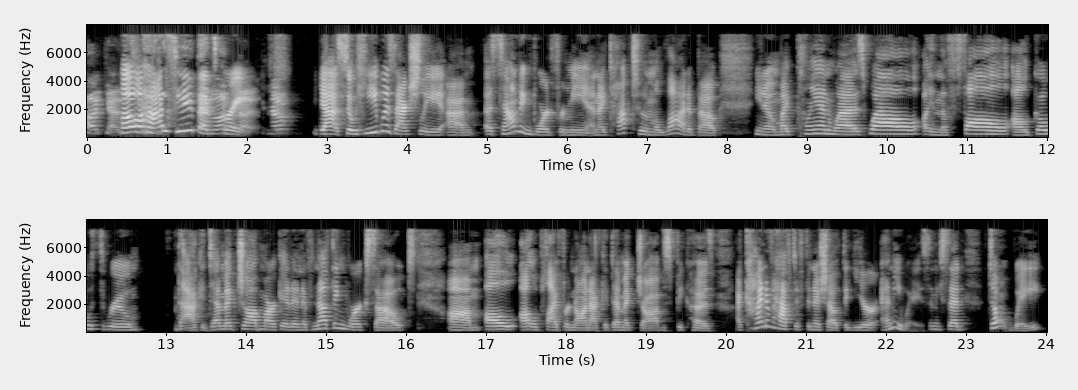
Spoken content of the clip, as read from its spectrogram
podcast oh too. has he that's great that. Yep. Yeah, so he was actually um, a sounding board for me, and I talked to him a lot about, you know, my plan was, well, in the fall, I'll go through the academic job market and if nothing works out um, I'll I'll apply for non-academic jobs because I kind of have to finish out the year anyways. And he said, "Don't wait.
